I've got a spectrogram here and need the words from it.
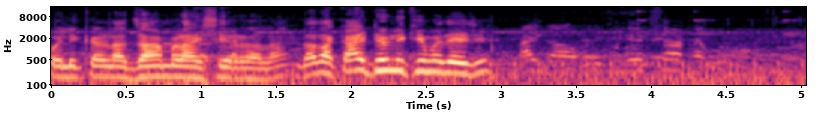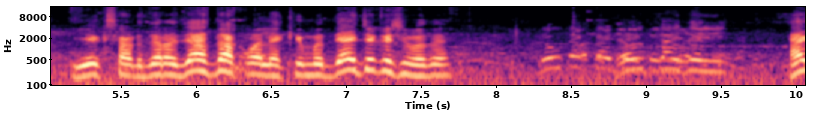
पलीकडला जांभळा आहे शरीराला. दादा काय ठेवली किंमत यायची एक साठ जरा जास्त दाखवाल्या किंमत द्यायची कशी होत? हाय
